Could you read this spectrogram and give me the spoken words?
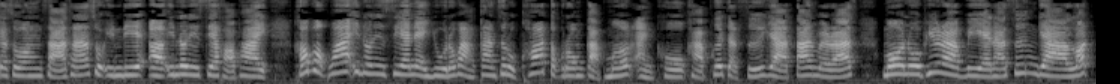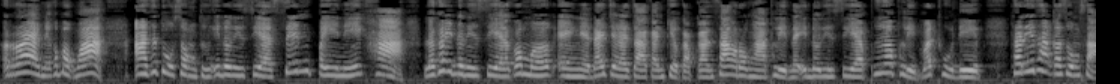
กระทรวงสาธารณสุขอินเดียเอ่ออินโดนีเซียขออภัย เขาบอกว่าอินโดนีเซียเนี่ยอยู่ระหว่างการสรุปข้อตกลงกับ Merck and Co ค่ะ เพื่อจัดซื้อยาต้านไวรัส โมนูพิราเวียนะซึ่งยาล็อตแรกเนี่ยเขาบอกว่าอาจจะถูกส่งถึงอินโดนีเซียสิ้นปีนี้ค่ะ แล้วก็อินโดนีเซียแล้วก็ Merck เองเนี่ยได้เจรจากันเกี่ยวกับการสร้างโรงงานผลิตในอินโดนีเซีย เพื่อผลิตวัตถุดิบทั้งนี้ทางกระทรวงสา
